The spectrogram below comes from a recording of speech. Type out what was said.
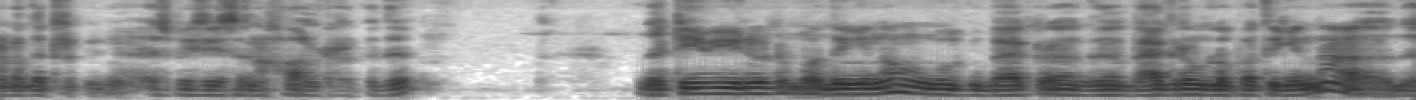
நடந்துகிட்ருக்குங்க ஸ்பேசியஸான ஹால் இருக்குது. இந்த டிவி யூனிட்டும் பார்த்தீங்கன்னா உங்களுக்கு பேக்ரவுண்ட் பேக்ரவுண்டில் பார்த்தீங்கன்னா அந்த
